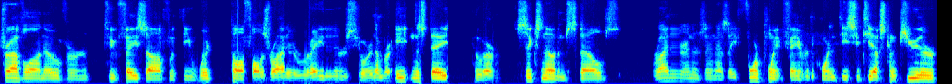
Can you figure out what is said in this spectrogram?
travel on over to face off with the Wichita Falls Rider Raiders, who are number eight in the state, who are 6 and 0 themselves. Rider enters in as a four point favorite according to DCTF's computer.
